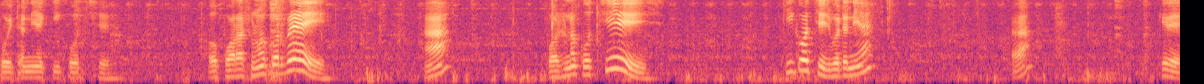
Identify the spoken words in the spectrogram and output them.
বইটা নিয়ে কি করছে। ও পড়াশুনো করবে? হ্যাঁ? পড়াশোনা করছিস? কি করছিস বইটা নিয়ে? হ্যাঁ? কে রে?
